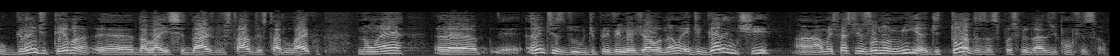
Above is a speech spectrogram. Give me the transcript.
o grande tema é, da laicidade do Estado, do Estado laico, não é, é antes do, de privilegiar ou não, é de garantir a, uma espécie de isonomia de todas as possibilidades de confissão.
